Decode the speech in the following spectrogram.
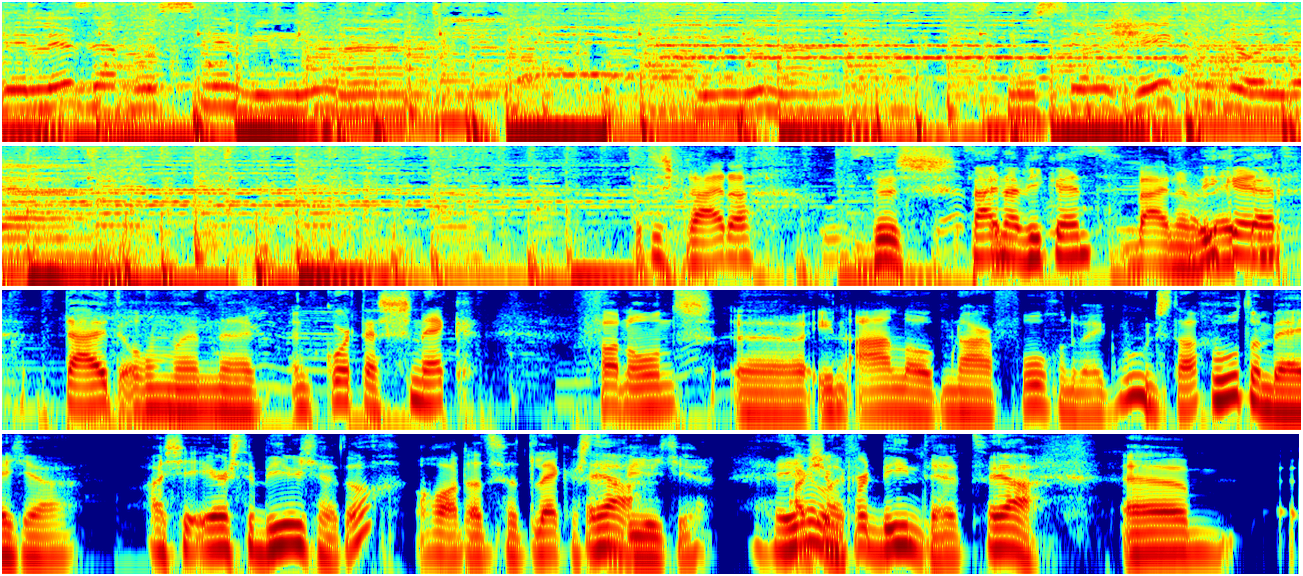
Beleza é você, menina. Menina, no seu jeito de olhar. Het is vrijdag, dus Bijna weekend. bijna Lekker. weekend. Tijd om een, eh, een korte snack van ons eh, in aanloop naar volgende week woensdag. Voelt een beetje als je eerste biertje, toch? Oh, dat is het lekkerste Ja. biertje. Als je hem verdiend hebt. Ja, Ehm,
